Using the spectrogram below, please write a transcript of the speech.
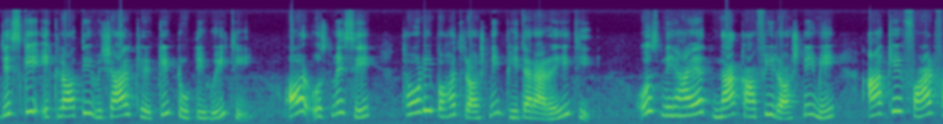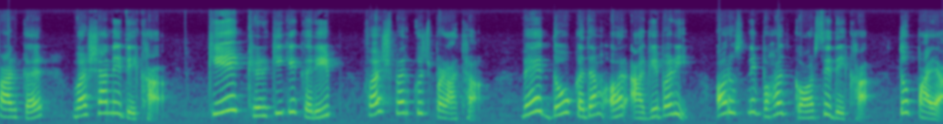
जिसकी इकलौती विशाल खिड़की टूटी हुई थी और उसमें से थोड़ी बहुत रोशनी भीतर आ रही थी। उस निहायत नाकाफी रोशनी में आँखें फाड़ फाड़ कर वर्षा ने देखा कि एक खिड़की के करीब फर्श पर कुछ पड़ा था। वह दो कदम और आगे बढ़ी और उसने बहुत गौर से देखा तो पाया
